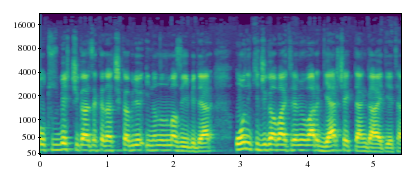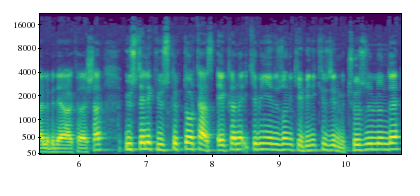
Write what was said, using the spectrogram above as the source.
3.35 GHz'e kadar çıkabiliyor. İnanılmaz iyi bir değer. 12 GB RAM'i var. Gerçekten gayet yeterli bir değer arkadaşlar. Üstelik 144 Hz ekranı 2712 1220 çözünürlüğünde.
